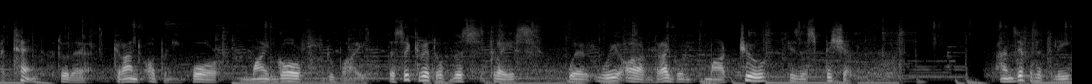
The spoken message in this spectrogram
attend to the grand opening for My Golf Dubai. The secret of this place where we are Dragon Mart 2 is a special. And definitely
